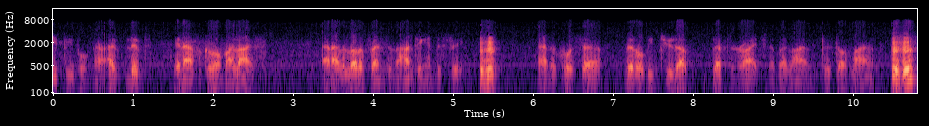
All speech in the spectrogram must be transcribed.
eat people. Now, I've lived in Africa all my life, and I have a lot of friends in the hunting industry. hmm And of course, uh, they'd all been chewed up left and right, you know, by lions, pissed off lions. hmm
